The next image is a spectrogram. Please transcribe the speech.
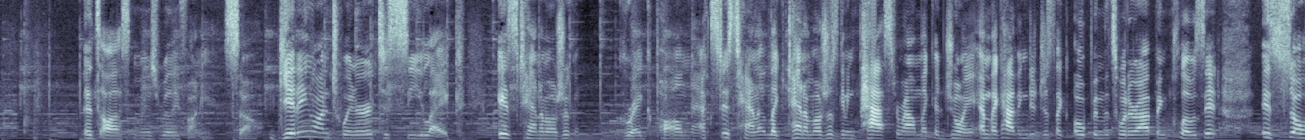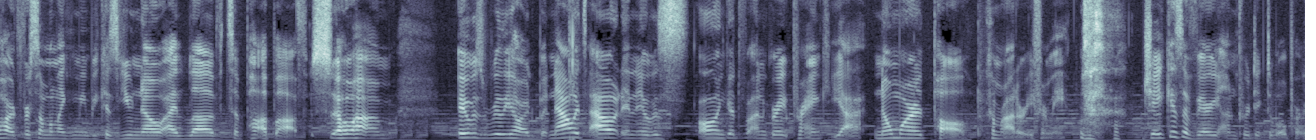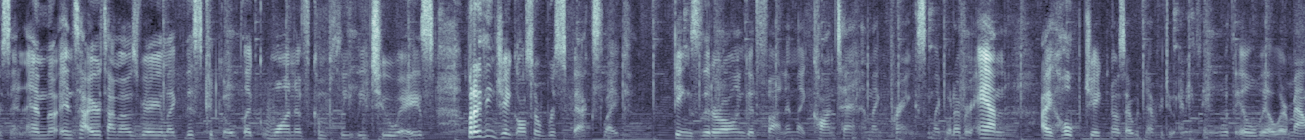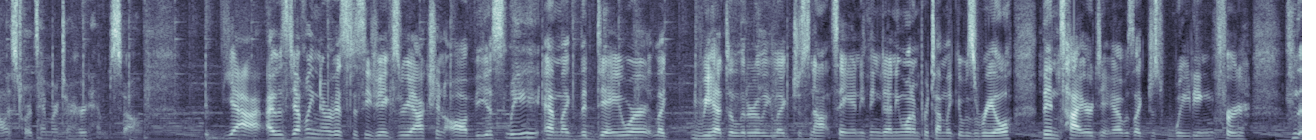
it's awesome. It was really funny. So getting on twitter to see like is tana Mongeau Greg Paul next is Tana like Tana Mongeau's getting passed around like a joint and like having to just like open the Twitter app and close it is so hard for someone like me because you know I love to pop off. So um it was really hard, but now it's out and it was all in good fun, great prank. Yeah, no more Paul camaraderie for me. Jake is a very unpredictable person, and the entire time I was very like, this could go like one of completely two ways. But I think Jake also respects like things that are all in good fun and like content and like pranks and like whatever. And I hope Jake knows I would never do anything with ill will or malice towards him or to hurt him. So yeah, I was definitely nervous to see Jake's reaction, obviously. And like the day where like we had to literally like just not say anything to anyone and pretend like it was real. The entire day I was like just waiting for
